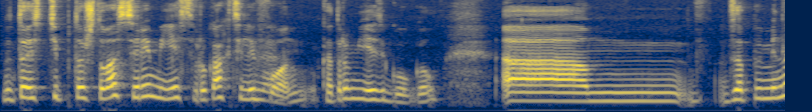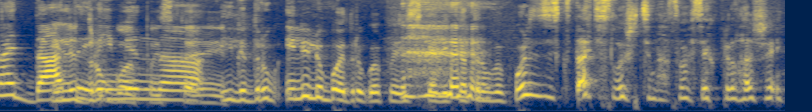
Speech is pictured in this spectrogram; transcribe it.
Ну, то есть, типа, то, что у вас все время есть в руках телефон, да. в котором есть Google. Э, запоминать даты или другой именно... Поисковик. Или, друг... или любой другой поисковик, которым вы пользуетесь. Кстати, слушайте нас во всех приложениях.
